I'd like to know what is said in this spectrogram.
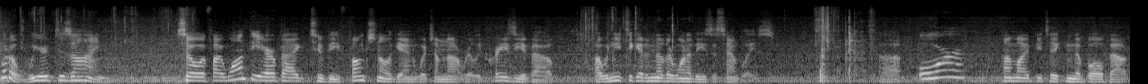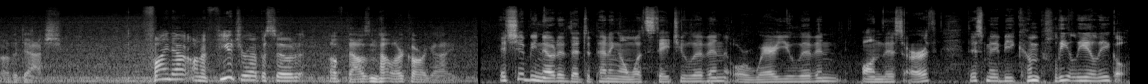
What a weird design. So if I want the airbag to be functional again, which I'm not really crazy about, I would need to get another one of these assemblies. Uh, or I might be taking the bulb out of the dash. Find out on a future episode of $1000 Car Guy. It should be noted that depending on what state you live in or where you live in on this earth, this may be completely illegal.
